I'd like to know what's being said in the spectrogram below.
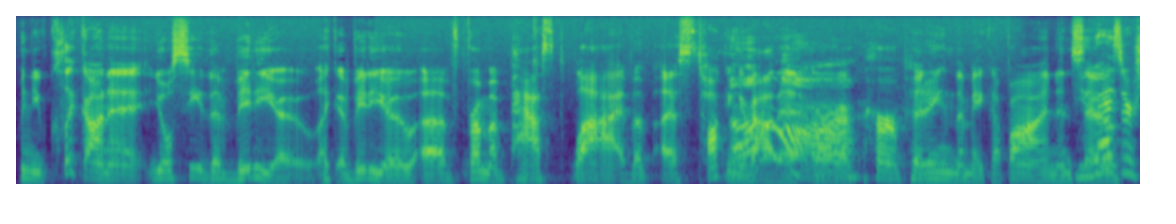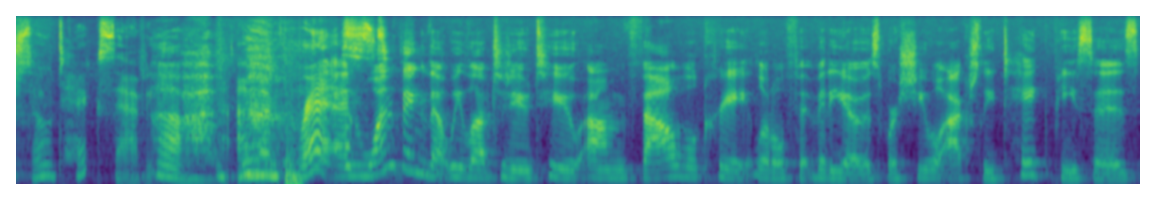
when you click on it, you'll see the video, like a video of from a past live of us talking about Oh. it or her putting the makeup on. And so You guys are so tech savvy. I'm impressed. And one thing that we love to do too, um, Val will create little fit videos where she will actually take pieces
